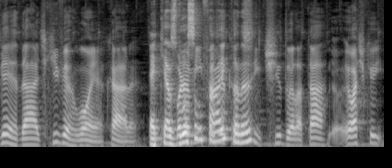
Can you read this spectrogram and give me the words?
Verdade, que vergonha, cara. É que as pra duas são Taika, né? sentido ela tá. Eu acho que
